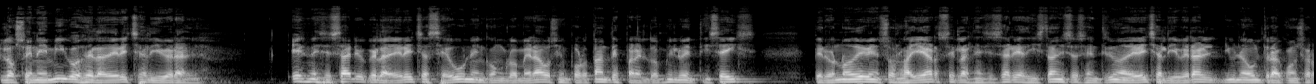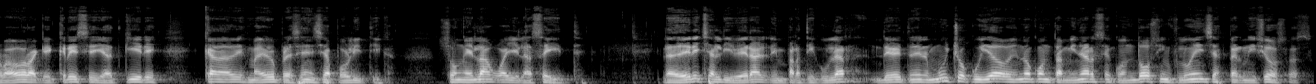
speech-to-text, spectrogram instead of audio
Los enemigos de la derecha liberal. Es necesario que la derecha se une en conglomerados importantes para el 2026 pero no deben soslayarse las necesarias distancias entre una derecha liberal y una ultraconservadora que crece y adquiere cada vez mayor presencia política. Son el agua y el aceite. La derecha liberal en particular debe tener mucho cuidado de no contaminarse con dos influencias perniciosas.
